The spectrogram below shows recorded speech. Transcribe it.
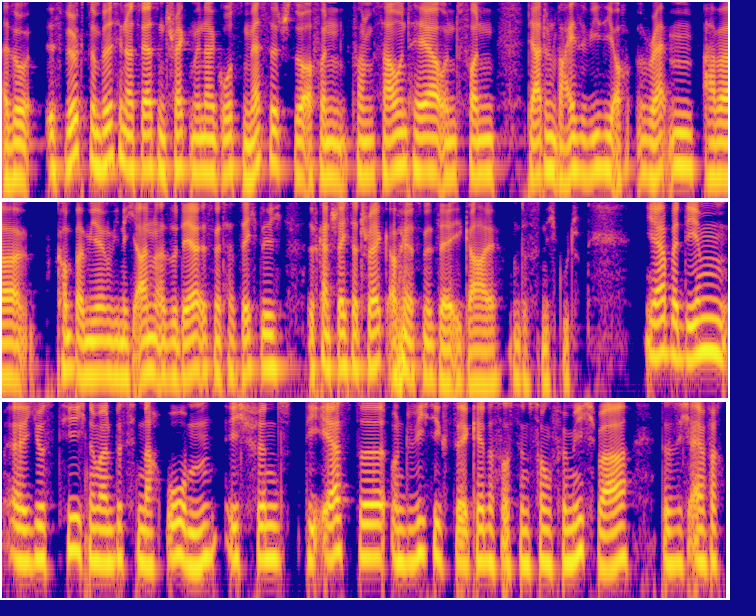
also es wirkt so ein bisschen, als wäre es ein Track mit einer großen Message, so auch von vom Sound her und von der Art und Weise, wie sie auch rappen, aber kommt bei mir irgendwie nicht an. Also der ist mir tatsächlich, ist kein schlechter Track, aber er ist mir sehr egal und das ist nicht gut. Ja, bei dem äh, justiere ich nochmal ein bisschen nach oben. Ich finde, die erste und wichtigste Erkenntnis aus dem Song für mich war, dass ich einfach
